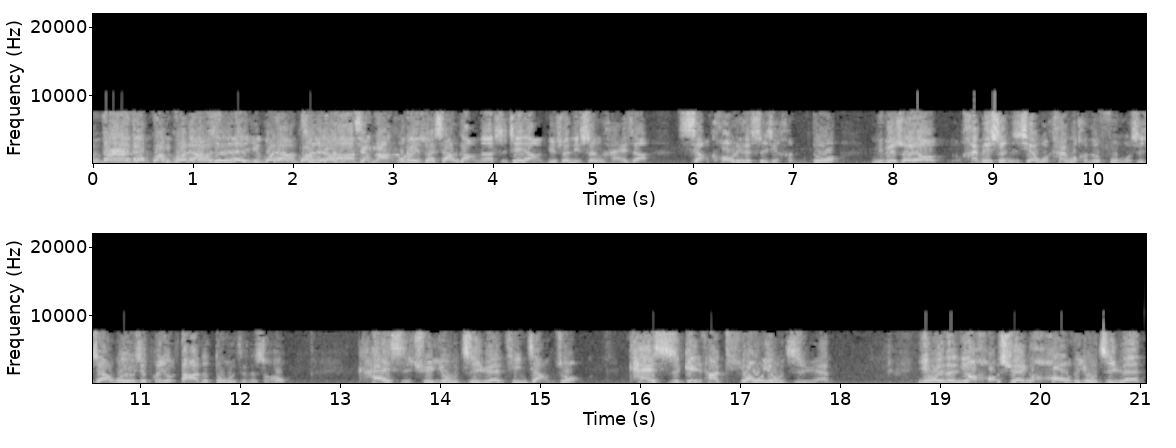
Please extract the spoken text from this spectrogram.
当然，他管一国两制，一国两制啊。香港，我跟你说，香港呢是这样，比如说你生孩子，想考虑的事情很多。你比如说要还没生之前，我看过很多父母是这样。我有一些朋友大着肚子的时候，开始去幼稚园听讲座，开始给他挑幼稚园。因为呢，你要好选一个好的幼稚园，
